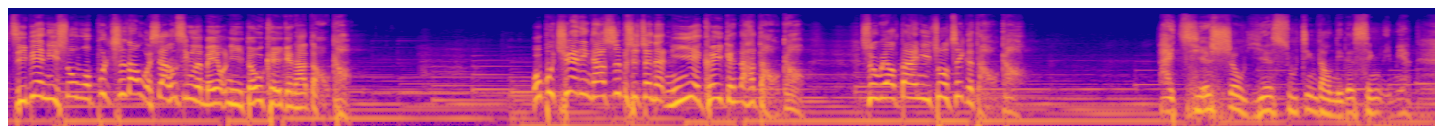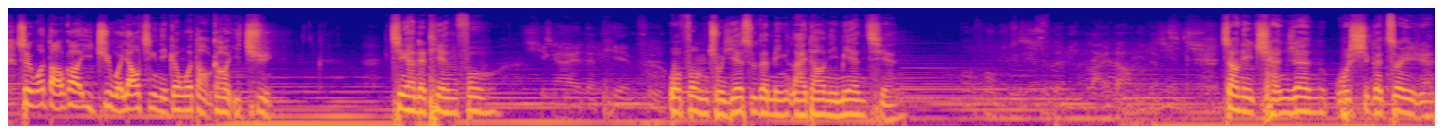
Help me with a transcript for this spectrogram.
即便你说我不知道我相信了没有，你都可以跟他祷告。我不确定他是不是真的，你也可以跟他祷告。所以我要带你做这个祷告，来接受耶稣进到你的心里面。所以我祷告一句，我邀请你跟我祷告一句：亲爱的天父，亲爱的天父，我奉主耶稣的名来到你面前，来到你的面前，向你承认我是个罪人，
